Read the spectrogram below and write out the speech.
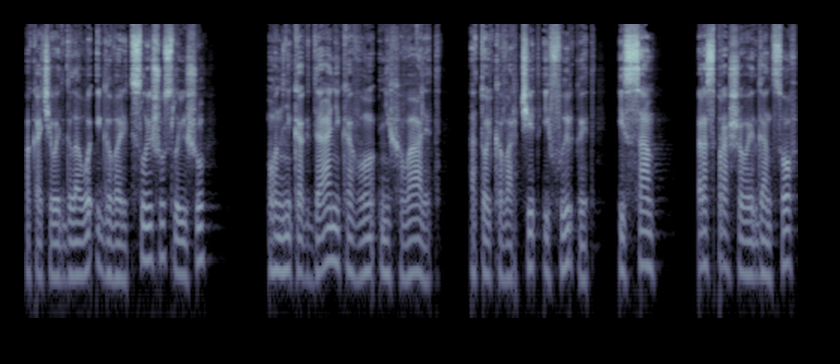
покачивает головой и говорит «слышу, слышу». Он никогда никого не хвалит, а только ворчит и фыркает, и сам расспрашивает гонцов,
